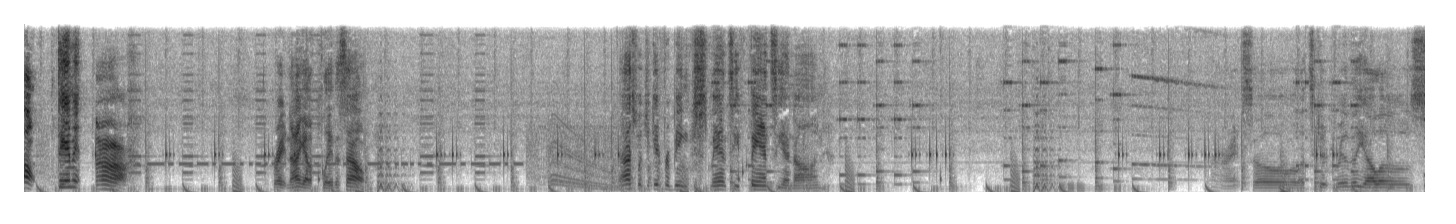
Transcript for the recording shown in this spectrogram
Oh, damn it! Ah. Great, now I gotta play this out. That's what you get for being smancy fancy, Anon. Alright, so let's get rid of the yellows.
